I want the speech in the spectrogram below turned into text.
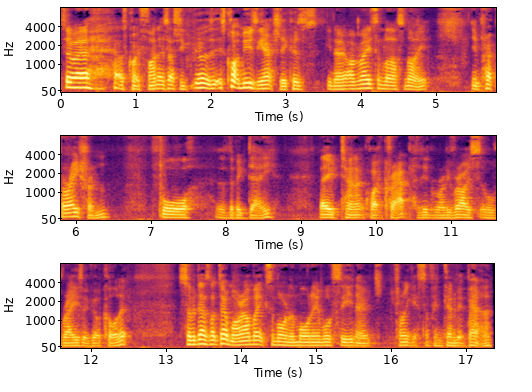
So, uh, that was quite fun. It's actually, it was, it's quite amusing actually, because, you know, I made some last night in preparation for the big day. They turned out quite crap. They didn't really rise or raise, whatever you to call it. So my dad's like, don't worry, I'll make some more in the morning. We'll see, you know, try and get something going a bit better.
